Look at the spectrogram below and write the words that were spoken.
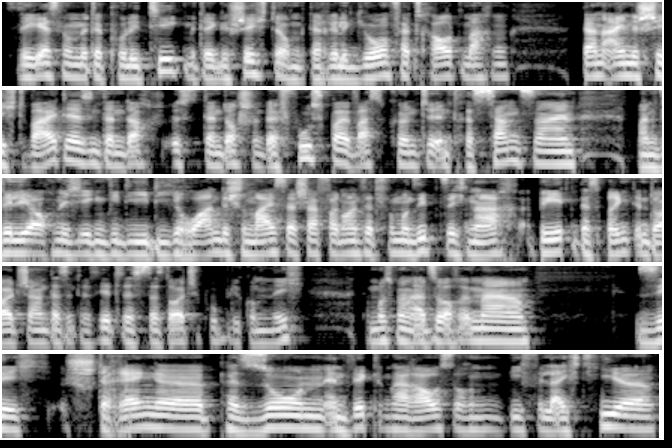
Sich erstmal mit der Politik, mit der Geschichte und mit der Religion vertraut machen. Dann eine Schicht weiter sind dann doch, ist dann doch schon der Fußball. Was könnte interessant sein? Man will ja auch nicht irgendwie die, die ruandische Meisterschaft von 1975 nachbeten. Das bringt in Deutschland, das interessiert das, das deutsche Publikum nicht. Da muss man also auch immer sich strenge Personen, Entwicklungen heraussuchen, die vielleicht hier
